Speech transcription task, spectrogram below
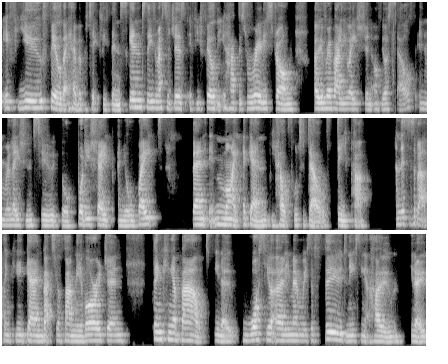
if you feel that you have a particularly thin skin to these messages, if you feel that you have this really strong over evaluation of yourself in relation to your body shape and your weight, then it might again be helpful to delve deeper. And this is about thinking again back to your family of origin thinking about you know what are your early memories of food and eating at home? You know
